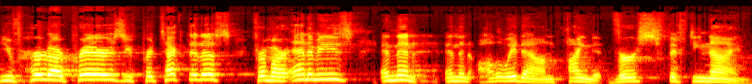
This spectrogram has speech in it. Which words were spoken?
You've heard our prayers. You've protected us from our enemies, and then and then all the way down, find it, verse 59.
